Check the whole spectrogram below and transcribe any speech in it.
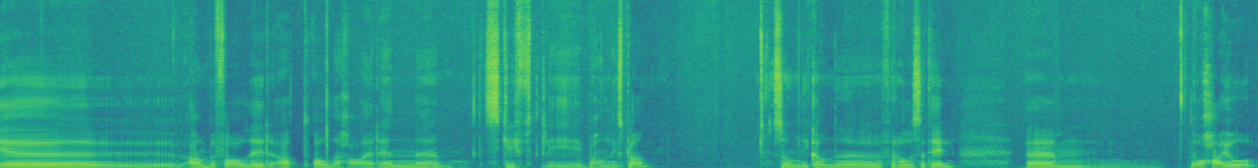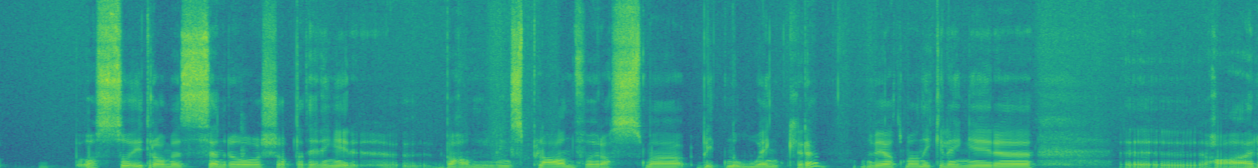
uh, anbefaler at alle har en uh, skriftlig behandlingsplan som de kan uh, forholde seg til. Um, og har jo også i tråd med senere års oppdateringer eh, behandlingsplan for astma blitt noe enklere ved at man ikke lenger har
